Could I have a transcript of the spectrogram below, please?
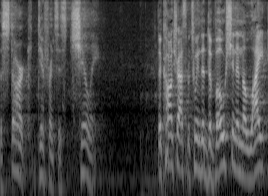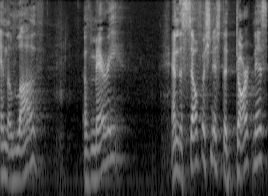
The stark difference is chilling. The contrast between the devotion and the light and the love of Mary and the selfishness, the darkness,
